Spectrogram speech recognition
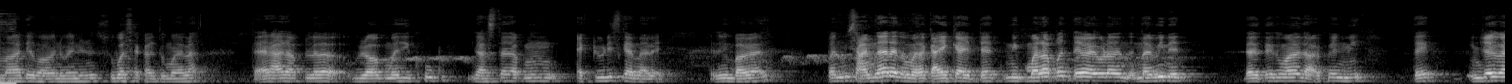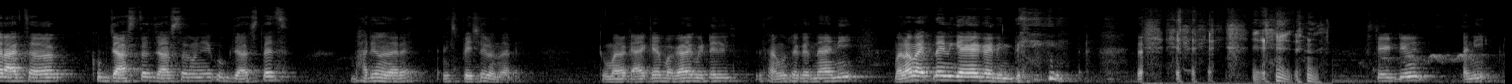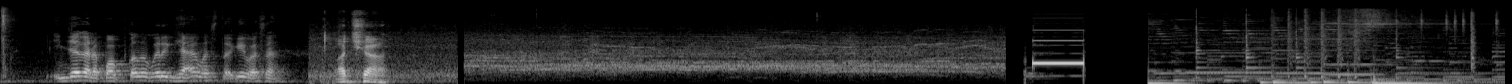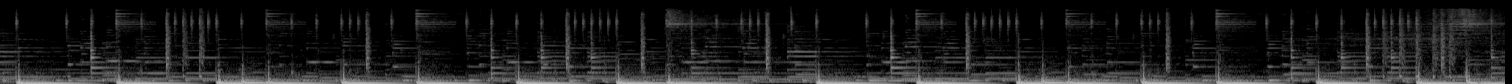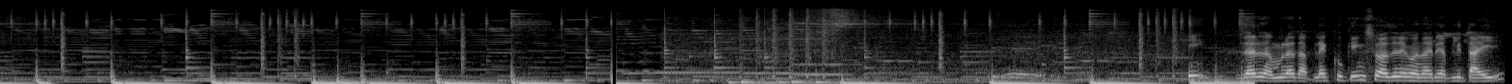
महादेव भावन बहिणीनं शुभ सकाळ तुम्हाला. तर आज आपलं ब्लॉगमध्ये खूप जास्त आपण ऍक्टिव्हिटीज करणार आहे. तर तुम्ही बघाल. पण मी सांगणार आहे तुम्हाला काय काय त्यात. मी मला पण तेव्हा एवढं नवीन आहेत. तर ते तुम्हाला दाखवेन मी. ते एन्जॉय करा आजचा खूप जास्त जास्त म्हणजे खूप जास्तच भारी होणार आहे आणि स्पेशल होणार आहे. तुम्हाला काय काय बघायला भेटेल ते सांगू शकत नाही आणि मला माहीत नाही मी काय काय करीन ते. स्टेट आणि एन्जॉय करा. पॉपकॉर्न वगैरे घ्या मस्त की बसा. अच्छा. जर जमलं तर आपल्या कुकिंग शो अजून एक होणारी आपली ताई.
